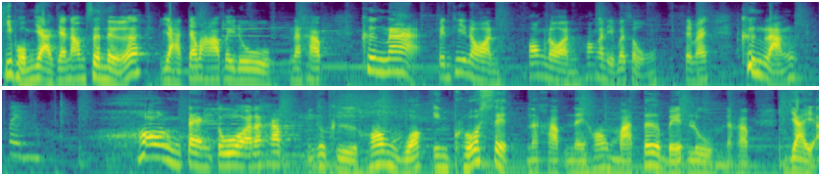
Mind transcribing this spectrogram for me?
ที่ผมอยากจะนำเสนออยากจะพาไปดูนะครับ ครึ่งหน้าเป็นที่นอนห้องนอนห้องอเนกประสงค์ใช่ไหมครึ่งหลังเป็นห้องแต่งตัวนะครับ นี่ก็คือห้อง walk-in closet นะครับ ในห้อง master bedroom นะครับ ใหญ่อ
